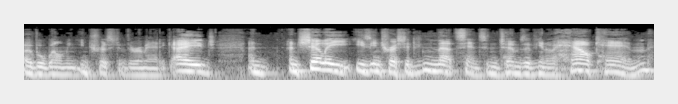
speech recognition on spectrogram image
overwhelming interest of the Romantic Age, and and Shelley is interested in that sense in terms of you know how can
